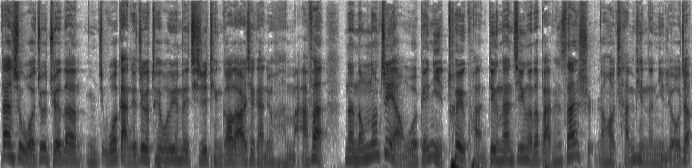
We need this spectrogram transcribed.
但是我就觉得你，我感觉这个退货运费其实挺高的，而且感觉很麻烦。那能不能这样？我给你退款订单金额的百分之三十，然后产品呢你留着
